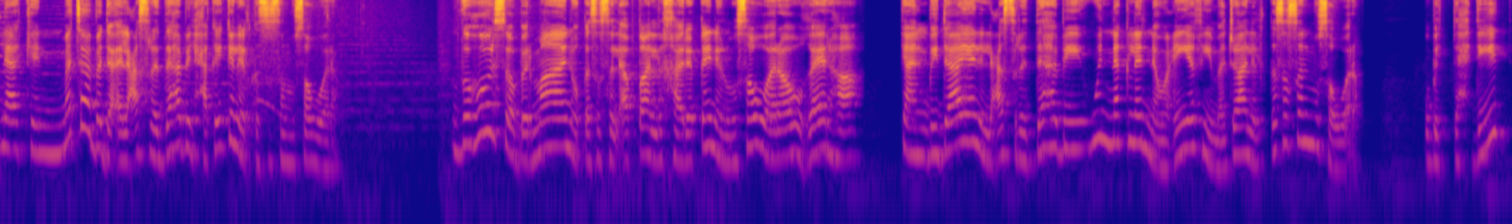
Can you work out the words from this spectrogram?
لكن متى بدأ العصر الذهبي الحقيقي للقصص المصورة؟ ظهور سوبرمان وقصص الأبطال الخارقين المصورة وغيرها كان بداية للعصر الذهبي والنقلة النوعية في مجال القصص المصورة وبالتحديد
